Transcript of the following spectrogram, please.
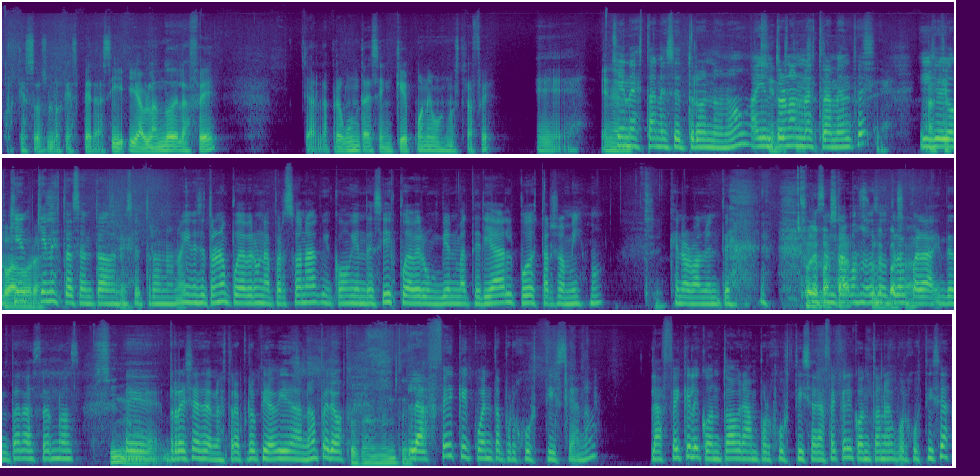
porque eso es lo que esperas. Y, hablando de la fe, la pregunta es en qué ponemos nuestra fe. Eh, ¿Quién está en ese trono, no? Hay un trono en nuestra mente. Sí. Y yo digo, ¿quién, ¿quién, está sentado en ese trono? ¿no? Y en ese trono puede haber una persona, como bien decís, puede haber un bien material, puedo estar yo mismo que normalmente nos sentamos nosotros para intentar hacernos eh, reyes de nuestra propia vida, ¿no? Pero la fe que cuenta por justicia, ¿no? La fe que le contó a Abraham por justicia, la fe que le contó a Noé por justicia,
